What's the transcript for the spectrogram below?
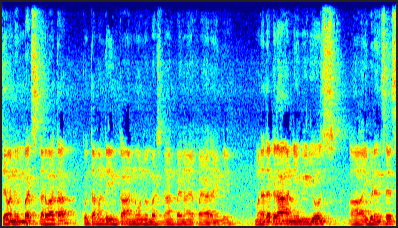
సెవెన్ మెంబర్స్ తర్వాత కొంతమంది ఇంకా అన్నోన్ మెంబర్స్ దానిపైన ఎఫ్ఐఆర్ అయింది. మన దగ్గర అన్ని వీడియోస్ ఎవిడెన్సెస్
